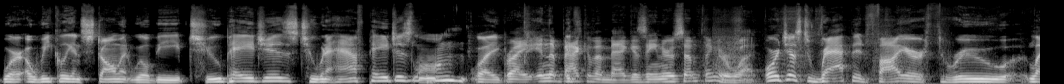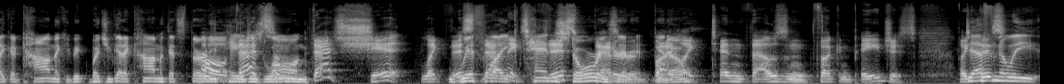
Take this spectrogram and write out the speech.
where a weekly installment will be two pages, two and a half pages long. Like right in the back of a magazine or something, or what? or just rapid fire through like a comic, but you get a comic that's 30 Oh, pages that's some- long. that's shit. Like this, With, that like, makes 10 this stories in it, you by know? like ten thousand fucking pages. Like this- Definitely.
